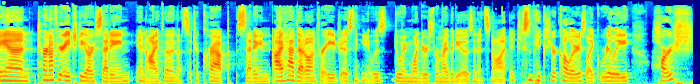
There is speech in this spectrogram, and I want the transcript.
And turn off your HDR setting in iPhone. That's such a crap setting. I had that on for ages, thinking it was doing wonders for my videos, and it's not. It just makes your colors like really harsh.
